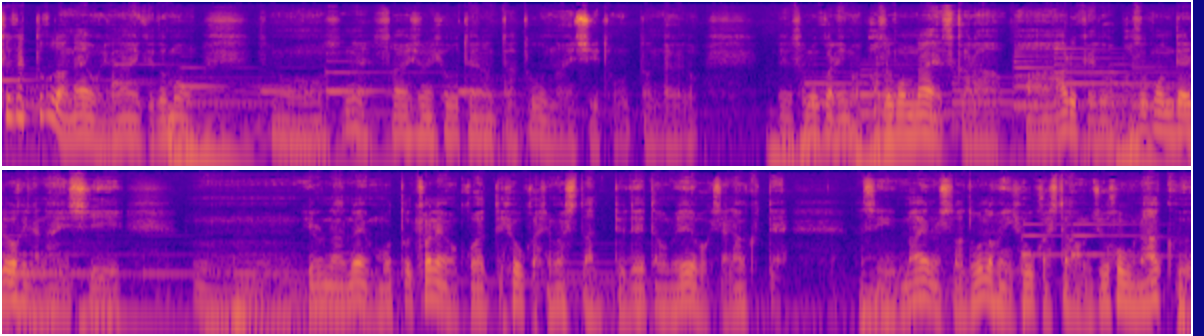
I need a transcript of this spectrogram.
全くやったことはないわけじゃないけどもその、ね、最初の評定なんて通んないしと思ったんだけど。でそれから今パソコンないですからああるけどパソコンでやるわけじゃないしうんいろんなねもっと去年はこうやって評価しましたっていうデータを見れるわけじゃなくて私前の人はどんなふうに評価したかの情報もなく、うん、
